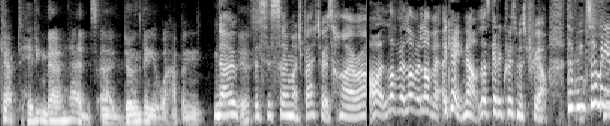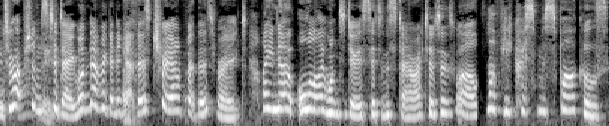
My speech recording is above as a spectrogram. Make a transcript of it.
kept hitting their heads, and I don't think it will happen. No, like this. this is so much better. It's higher up. Oh, I love it, love it, love it. Okay, now let's get a Christmas tree up. There have been so many interruptions today. We're never going to get this tree up at this rate. I know all I want to do is sit and stare at it as well. Lovely Christmas sparkles.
